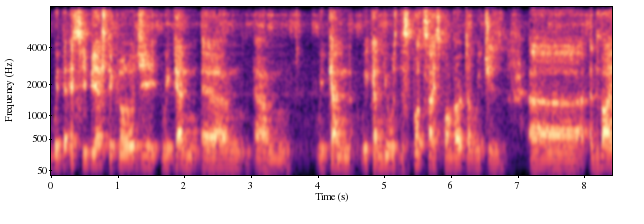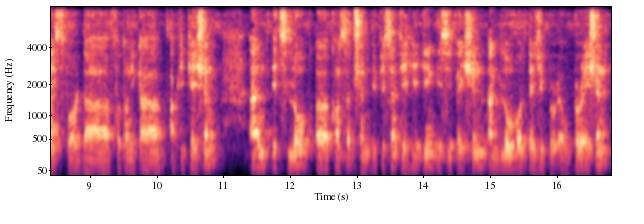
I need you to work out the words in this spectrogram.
with the ACBH technology, we can um, um, we can we can use the spot size converter, which is uh, advised for the photonica application and it's low uh, consumption, efficiency heating, dissipation, and low voltage operation.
